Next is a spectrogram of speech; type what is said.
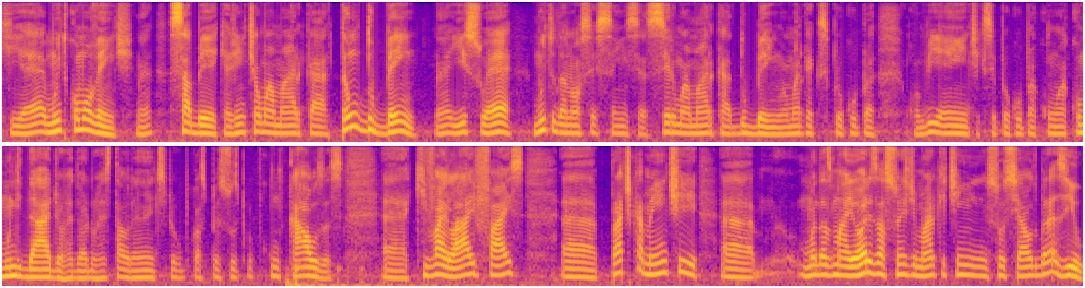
que é muito comovente, né? Saber que a gente é uma marca tão do bem, né? E isso é muito da nossa essência, ser uma marca do bem, uma marca que se preocupa com o ambiente, que se preocupa com a comunidade ao redor do restaurante, se preocupa com as pessoas, se preocupa com causas, é, que vai lá e faz é, praticamente é, uma das maiores ações de marketing social do Brasil.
